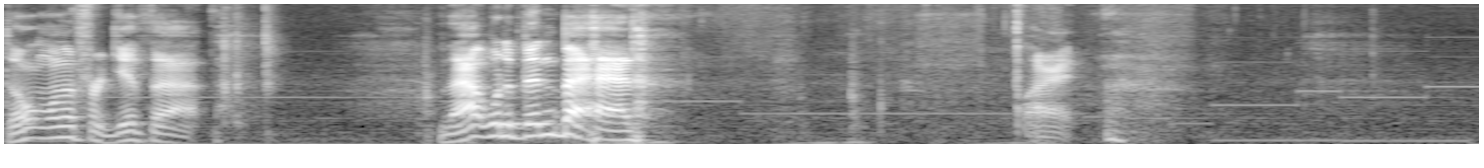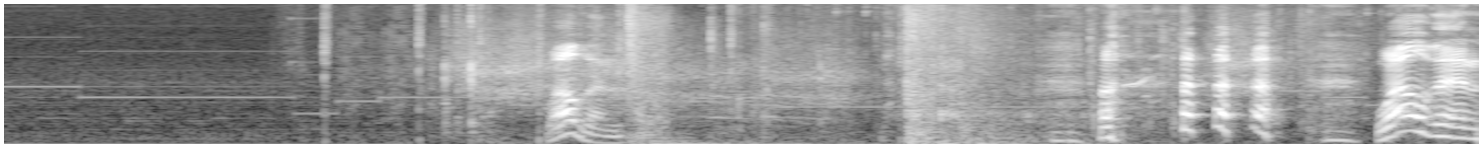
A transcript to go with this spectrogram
Don't want to forget that. That would have been bad. All right. Well then. well then.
